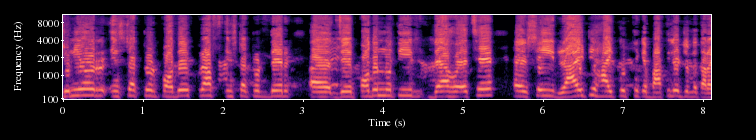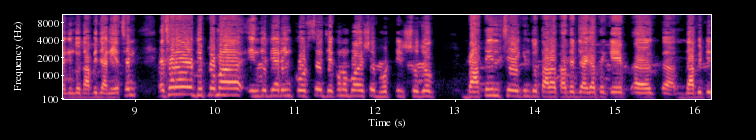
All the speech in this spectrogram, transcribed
জুনিয়র ইনস্ট্রাক্টর পদে ক্রাফট ইনস্ট্রাক্টরদের যে পদোন্নতির দেওয়া হয়েছে সেই রায়টি হাইকোর্ট থেকে বাতিলের জন্য তারা কিন্তু দাবি জানিয়েছেন। এছাড়াও ডিপ্লোমা ইঞ্জিনিয়ারিং কোর্সে যে কোনো বয়সে ভর্তির সুযোগ বাতিল চেয়ে কিন্তু তারা তাদের জায়গা থেকে দাবিটি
